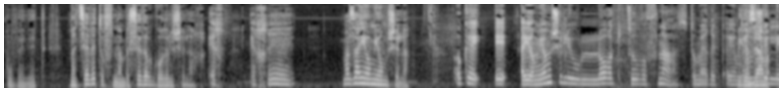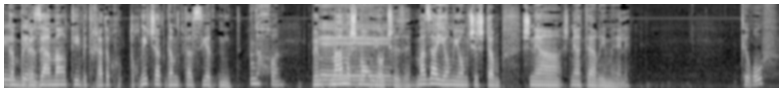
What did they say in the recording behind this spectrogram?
עובדת, מעצבת אופנה בסדר גודל שלך? איך, איך... אה, מה זה היום-יום שלה? אוקיי, אה, היום-יום שלי הוא לא רק עיצוב אופנה, זאת אומרת, היום-יום שלי... גם כן. בגלל זה אמרתי בתחילת התוכנית שאת גם תעשיינית. נכון. ומה אה, המשמעויות של זה? מה זה היום-יום של שני, שני התארים האלה? טירוף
